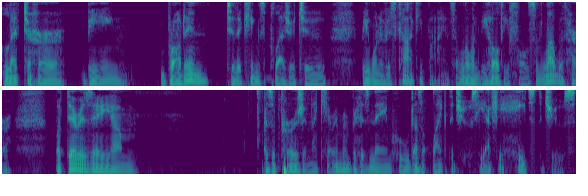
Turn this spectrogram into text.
led to her being brought in to the king's pleasure to be one of his concubines. And lo and behold, he falls in love with her. But there is a um, there's a Persian, I can't remember his name, who doesn't like the Jews. He actually hates the Jews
